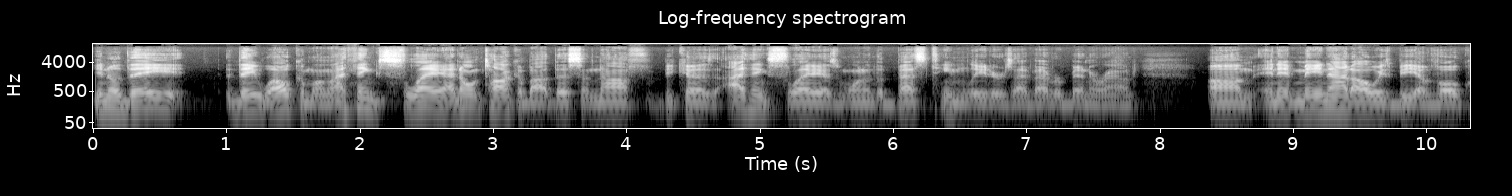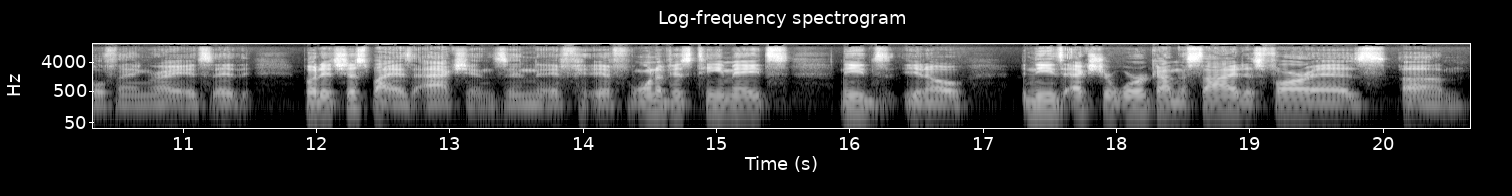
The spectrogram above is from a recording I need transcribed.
you know, they they welcome them. I think Slay. I don't talk about this enough because I think Slay is one of the best team leaders I've ever been around. Um, and it may not always be a vocal thing, right? It's it, but it's just by his actions. And if if one of his teammates needs, you know, needs extra work on the side as far as um,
